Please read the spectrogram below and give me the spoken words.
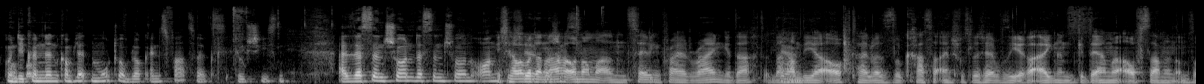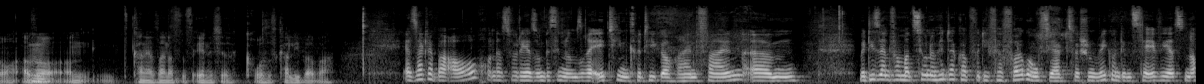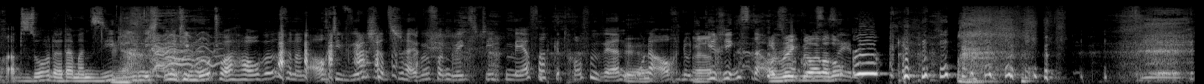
Und die können den kompletten Motorblock eines Fahrzeugs durchschießen. Also das sind schon, das sind schon ordentlich. Ich habe aber danach auch nochmal an Saving Private Ryan gedacht. Und da Ja. haben die ja auch teilweise so krasse Einschusslöcher, wo sie ihre eigenen Gedärme aufsammeln und so. Also, und kann ja sein, dass das ähnliche großes Kaliber war. Er sagt aber auch, und das würde ja so ein bisschen in unsere A-Team-Kritik auch reinfallen, ähm, mit dieser Information im Hinterkopf wird die Verfolgungsjagd zwischen Rick und den Saviors noch absurder, da man sieht, wie nicht nur die Motorhaube, sondern auch die Windschutzscheibe von Ricks Jeep mehrfach getroffen werden, ohne auch nur die geringste Und Rick nur Auswirkung einmal zu so, sehen.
